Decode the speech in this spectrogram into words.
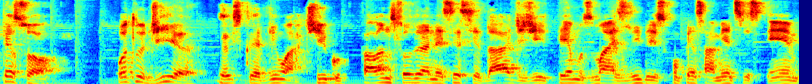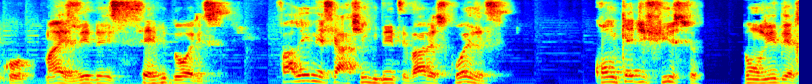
Pessoal, outro dia eu escrevi um artigo falando sobre a necessidade de termos mais líderes com pensamento sistêmico, mais líderes servidores. Falei nesse artigo, dentre várias coisas, como que é difícil um líder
